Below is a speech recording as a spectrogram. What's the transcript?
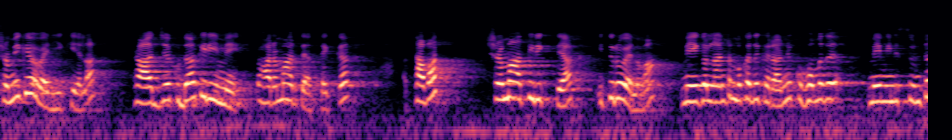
ශ්‍රමිකයෝ වැඩි කියලා රාජ්‍ය කුඩා කිරීමේ පරමාර්ථයත් එක්ක තවත් ශ්‍රම අතිරික්තයක් ඉතුරු වෙනවා මේගොල්ලන්ට මොකද කරන්නේ කොහොමද මේ මිනිස්සුන්ට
